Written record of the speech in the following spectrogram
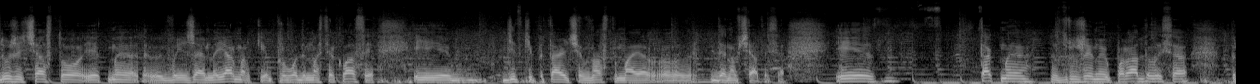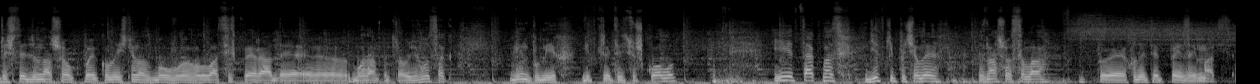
Дуже часто, як ми е, виїжджаємо на ярмарки, проводимо майстер-класи, і дітки питають, чи в нас немає е, де навчатися. І так ми з дружиною порадилися, прийшли до нашого колишнього, у нас був голова сільської ради е, Богдан Петрович Гусак. Він поміг відкрити цю школу. І так у нас дітки почали з нашого села е, ходити займатися.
